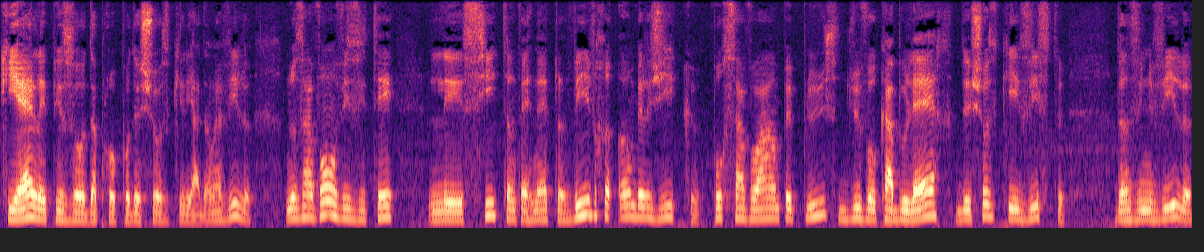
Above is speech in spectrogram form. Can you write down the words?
qui est l'épisode à propos des choses qu'il y a dans la ville, nous avons visité les sites internet Vivre en Belgique pour savoir un peu plus du vocabulaire des choses qui existent dans une ville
